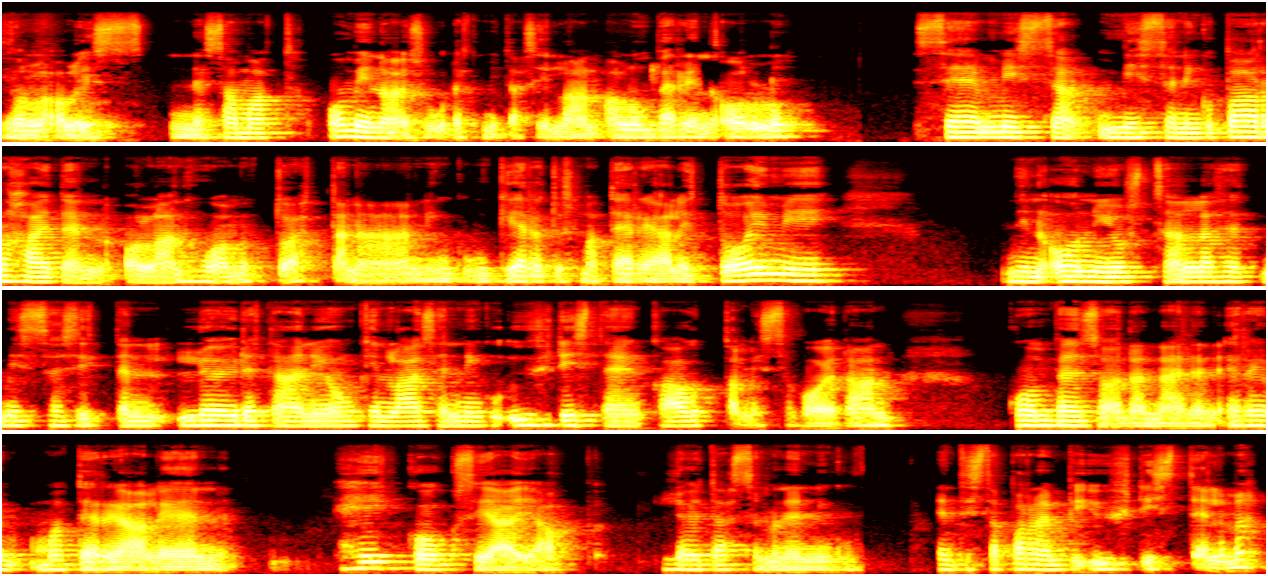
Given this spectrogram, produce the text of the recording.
jolla olisi ne samat ominaisuudet, mitä sillä on alun perin ollut. Se, missä, missä niin kuin parhaiten ollaan huomattu, että nämä niin kuin kierrätysmateriaalit toimii, niin on just sellaiset, missä sitten löydetään jonkinlaisen niin kuin yhdisteen kautta, missä voidaan kompensoida näiden eri materiaalien heikkouksia ja löytää semmoinen niin entistä parempi yhdistelmä.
